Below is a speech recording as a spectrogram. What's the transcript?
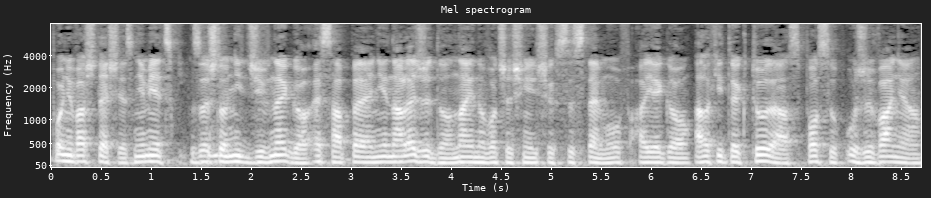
ponieważ też jest niemiecki. Zresztą nic dziwnego, SAP nie należy do najnowocześniejszych systemów, a jego architektura, sposób używania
